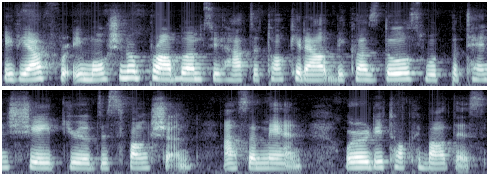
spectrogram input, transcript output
If you have emotional problems, you have to talk it out because those would potentiate your dysfunction as a man. We already talked about this.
